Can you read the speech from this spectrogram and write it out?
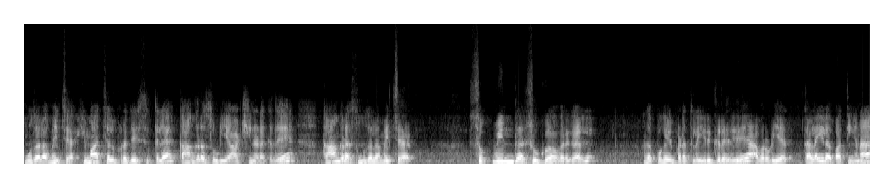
முதலமைச்சர். ஹிமாச்சல் பிரதேசத்தில் காங்கிரஸுடைய ஆட்சி நடக்குது. காங்கிரஸ் முதலமைச்சர் சுக்விந்தர் சுகு அவர்கள் அந்த புகைப்படத்தில் இருக்கிறது. அவருடைய தலையில் பார்த்தீங்கன்னா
